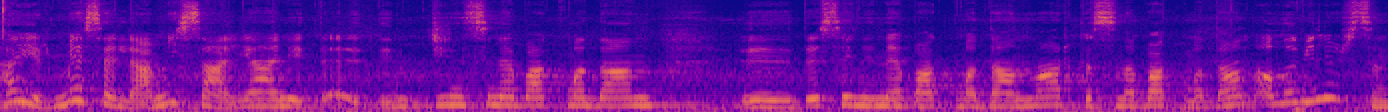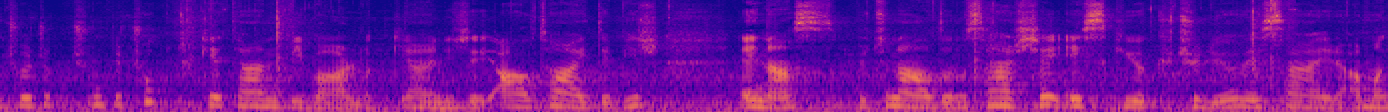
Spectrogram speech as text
Hayır mesela misal yani e, cinsine bakmadan, e, desenine bakmadan, markasına bakmadan alabilirsin. Çocuk çünkü çok tüketen bir varlık. Yani işte 6 ayda bir en az bütün aldığınız her şey eskiyor, küçülüyor vesaire. Ama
